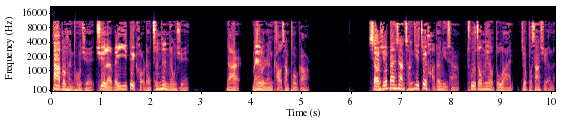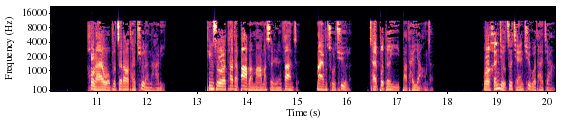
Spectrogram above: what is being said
大部分同学去了唯一对口的村镇中学，然而没有人考上普高。小学班上成绩最好的女生，初中没有读完就不上学了。后来我不知道她去了哪里，听说她的爸爸妈妈是人贩子，卖不出去了，才不得已把她养着。我很久之前去过她家，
